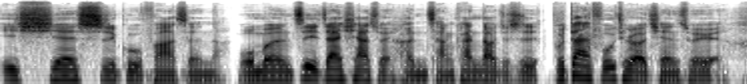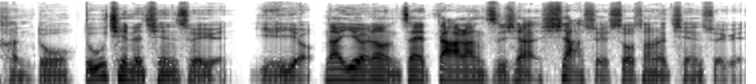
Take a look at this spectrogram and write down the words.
一些事故发生啊，我们。自己在下水，很常看到就是不带浮球的潜水员很多，独潜的潜水员。也有，那也有那种在大浪之下下水受伤的潜水员。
